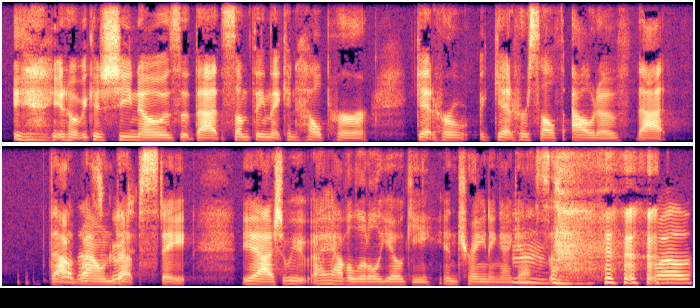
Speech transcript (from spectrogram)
you know, because she knows that that's something that can help her get her get herself out of that that oh, wound good. up state. Yeah, should we I have a little yogi in training, I guess. Mm. well,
